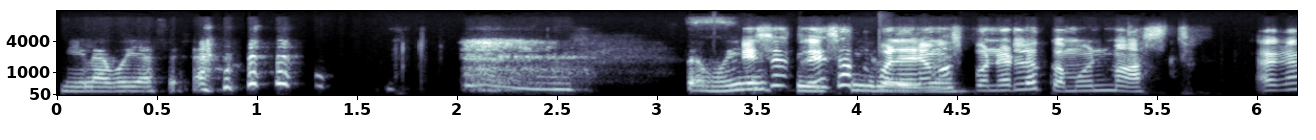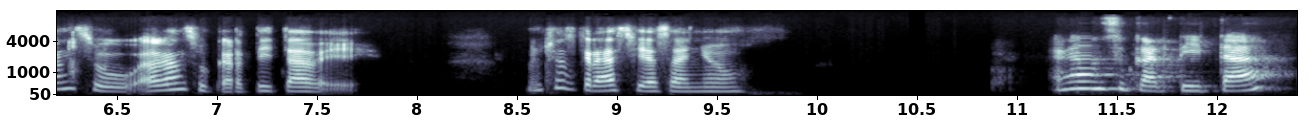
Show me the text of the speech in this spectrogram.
ni la voy a hacer. Está muy Eso, eso difícil, podríamos oigan. ponerlo como un must. Hagan su, hagan su cartita de muchas gracias, año. Hagan su cartita.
